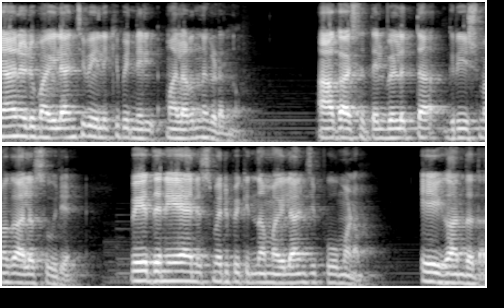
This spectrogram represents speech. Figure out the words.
ഞാനൊരു മൈലാഞ്ചി വേലിക്ക് പിന്നിൽ മലർന്നു കിടന്നു. ആകാശത്തിൽ വെളുത്ത ഗ്രീഷ്മകാല സൂര്യൻ വേദനയെ അനുസ്മരിപ്പിക്കുന്ന മൈലാഞ്ചി പൂമണം ഏകാന്തത.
